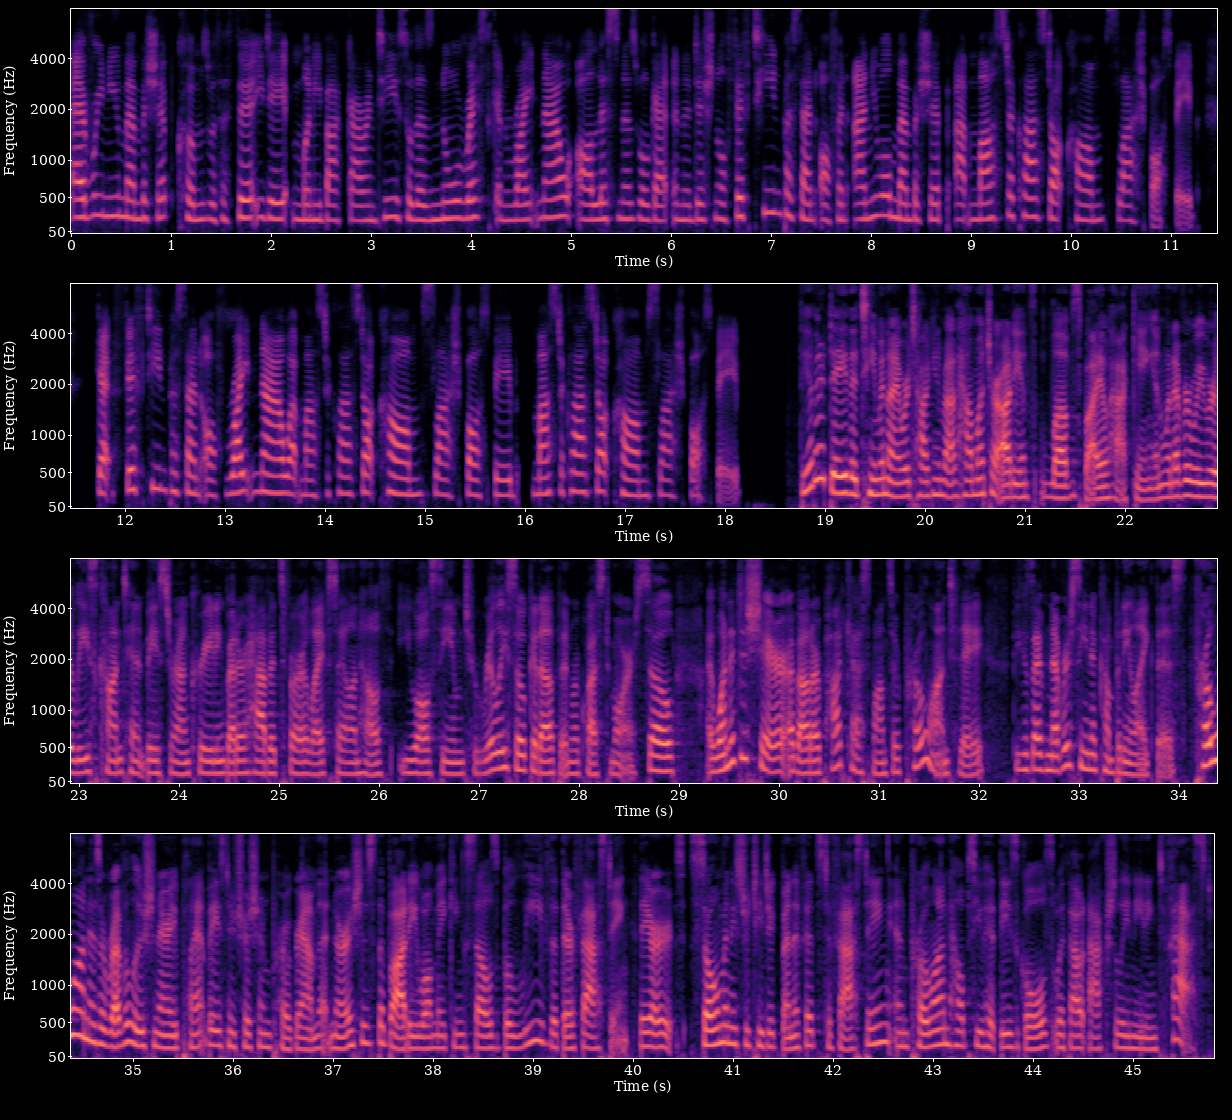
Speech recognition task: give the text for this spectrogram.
Every new membership comes with a 30 day money back guarantee, so there's no risk. And right now, our listeners will get an additional 15% off an annual membership at masterclass.com slash bossbabe. Get 15% off right now at masterclass.com slash bossbabe, masterclass.com slash bossbabe. The other day, the team and I were talking about how much our audience loves biohacking. And whenever we release content based around creating better habits for our lifestyle and health, you all seem to really soak it up and request more. So I wanted to share about our podcast sponsor, Prolon, today because I've never seen a company like this. Prolon is a revolutionary plant based nutrition program that nourishes the body while making cells believe that they're fasting. There are so many strategic benefits to fasting, and Prolon helps you hit these goals without actually needing to fast.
